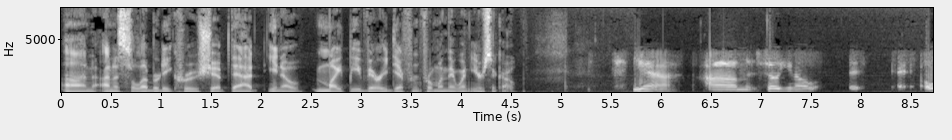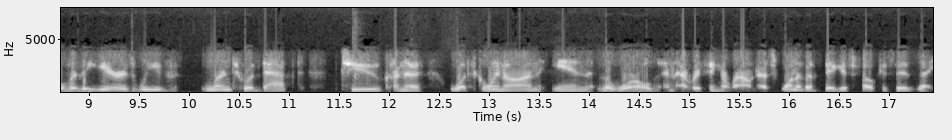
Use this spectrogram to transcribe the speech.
on on a celebrity cruise ship that you know might be very different from when they went years ago? Yeah. Um, so you know, over the years, we've learned to adapt to kind of what's going on in the world and everything around us. One of the biggest focuses that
